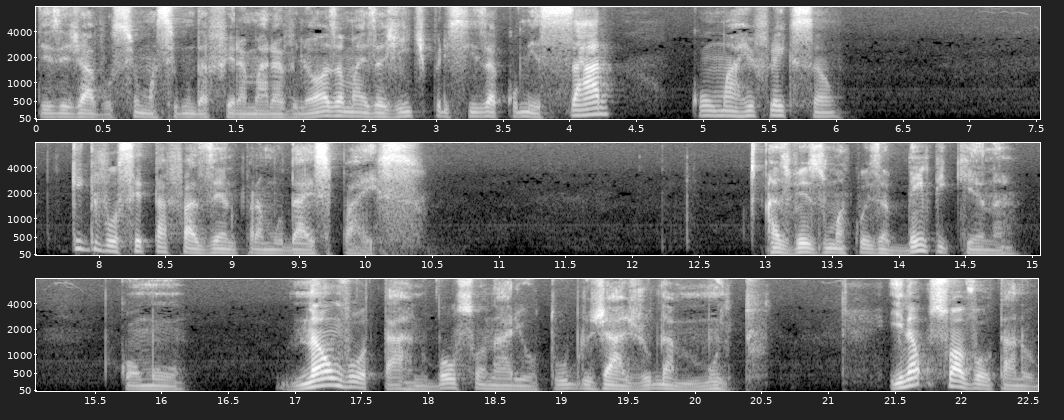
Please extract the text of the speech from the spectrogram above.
desejar a você uma segunda-feira maravilhosa, mas a gente precisa começar com uma reflexão que, que você está fazendo para mudar esse país? Às vezes, uma coisa bem pequena, como não votar no Bolsonaro em outubro, já ajuda muito. E não só votar no,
